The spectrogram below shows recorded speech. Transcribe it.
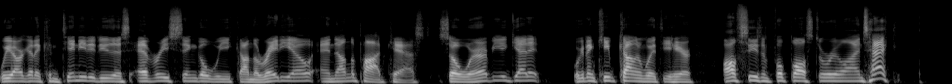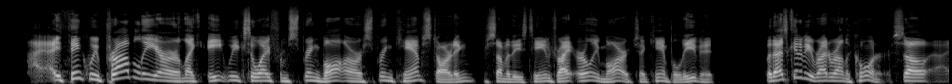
we are going to continue to do this every single week on the radio and on the podcast. So wherever you get it, we're going to keep coming with you here. Off-season football storylines. Heck, I think we probably are like eight weeks away from spring ball or spring camp starting for some of these teams. Right, early March. I can't believe it, but that's going to be right around the corner. So uh,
